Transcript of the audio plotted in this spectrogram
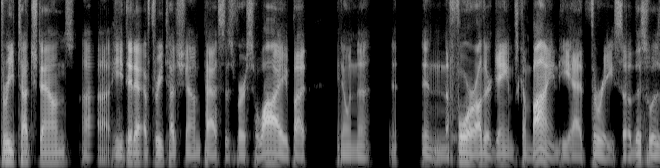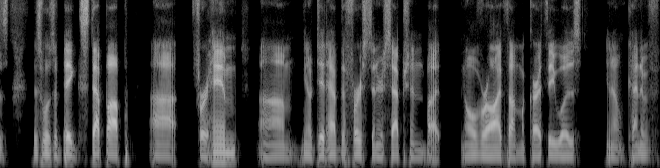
three touchdowns. Uh, he did have three touchdown passes versus Hawaii, but you know in the in the four other games combined, he had three. So this was this was a big step up uh, for him. Um, you know, did have the first interception, but you know, overall, I thought McCarthy was you know kind of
